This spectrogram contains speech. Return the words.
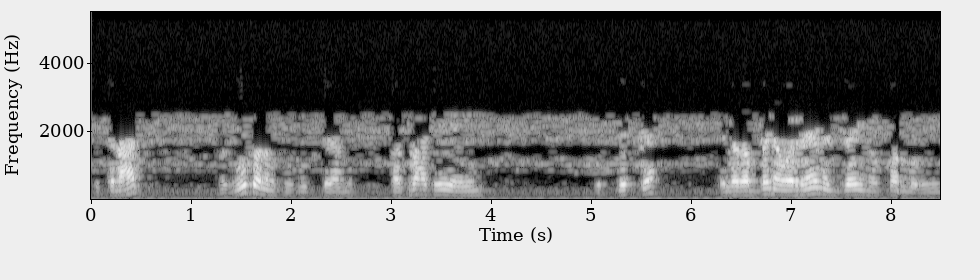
في الصناعات مظبوط ولا مش مظبوط الكلام ده؟ فأصبحت هي إيه؟ السكة اللي ربنا ورانا إزاي نوصل له إيه؟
